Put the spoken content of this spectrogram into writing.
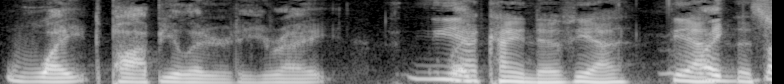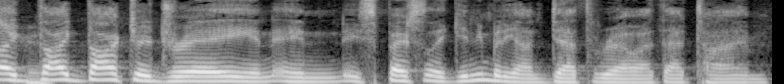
white popularity, right? Yeah, Like- kind of. Yeah, yeah. like like true. like Dr. Dre and and especially like anybody on death row at that time.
